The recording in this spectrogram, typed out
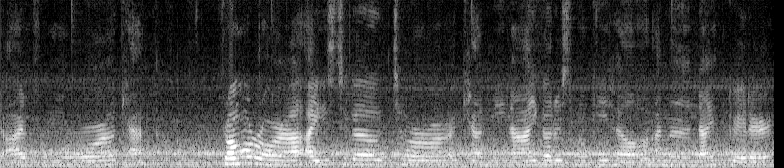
I'm from Aurora, Cat. From Aurora, I used to go to Aurora Academy. Now I go to Smoky Hill. I'm a ninth grader.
